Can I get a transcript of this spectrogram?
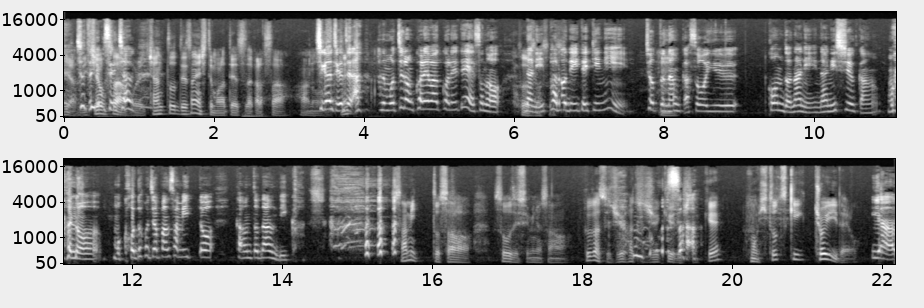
いやちょっと一応さ俺ちゃんとデザインしてもらったやつだからさあの違う違う違う、ね。ああのもちろんこれはこれでその何？パロディ的にちょっとなんかそういう、今度何？何週間？もうあのもう子供ジャパンサミットカウントダウンでいいか。サミットさそうですよ皆さん。9月1819でしたっけ？もう一月ちょいだよいや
